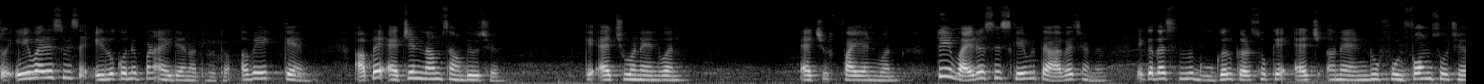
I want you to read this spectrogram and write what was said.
તો એ વાયરસ વિશે એ લોકોને પણ આઈડિયા નથી હોતો. હવે એક કેમ? આપણે એચ એન નામ સાંભળ્યું છે કે H one N one H five N one તો એ વાયરસીસ કેવી રીતે આવે છે ને? એ કદાચ તમે ગૂગલ કરશો કે એચ અને એનનું ફૂલ ફોર્મ શું છે,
